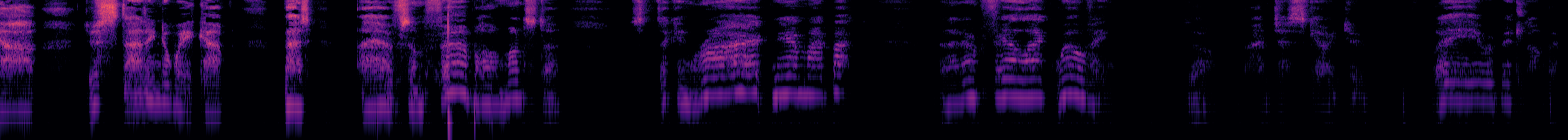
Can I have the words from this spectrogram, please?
are just starting to wake up, but I have some furball monster sticking right near my butt, and I don't feel like moving. So I'm just going to lay here a bit longer.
